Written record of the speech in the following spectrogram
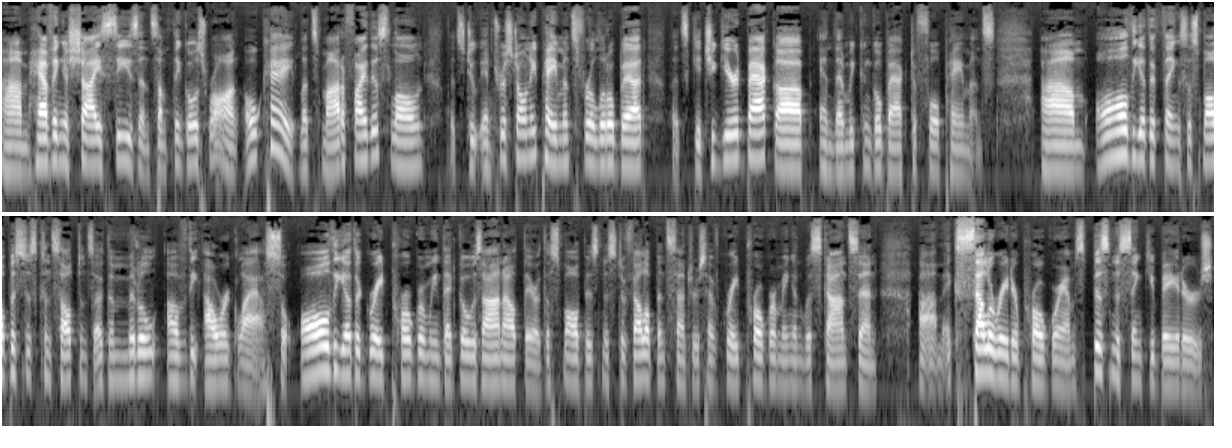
Um, having a shy season, something goes wrong. Okay, let's modify this loan. Let's do interest only payments for a little bit. Let's get you geared back up, and then we can go back to full payments. Um, all the other things, the small business consultants are the middle of the hourglass. So, all the other great programming that goes on out there, the small business development centers have great programming in Wisconsin, um, accelerator programs, business incubators.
